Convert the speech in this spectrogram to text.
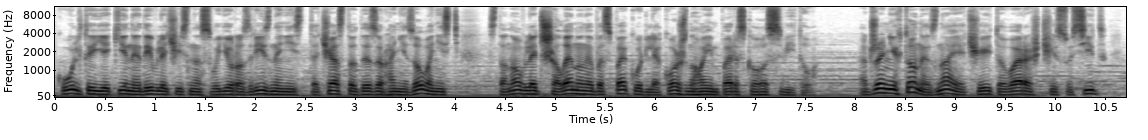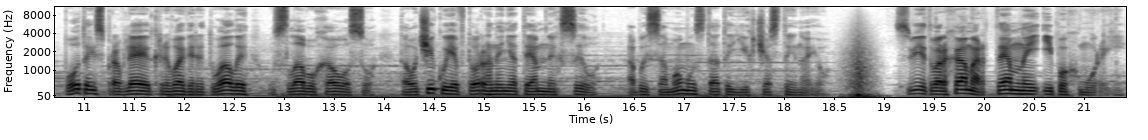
Культи, які, не дивлячись на свою розрізненість та часто дезорганізованість, становлять шалену небезпеку для кожного імперського світу. Адже ніхто не знає, чий товариш чи сусід потай справляє криваві ритуали у славу хаосу та очікує вторгнення темних сил, аби самому стати їх частиною. Світ Вархаммер темний і похмурий,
